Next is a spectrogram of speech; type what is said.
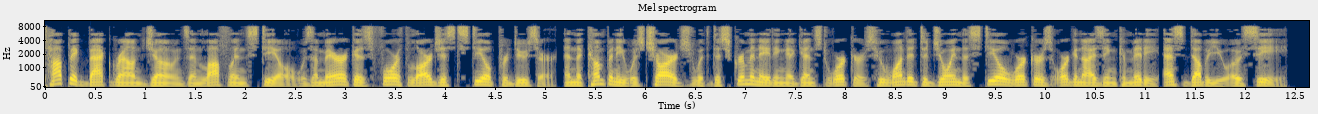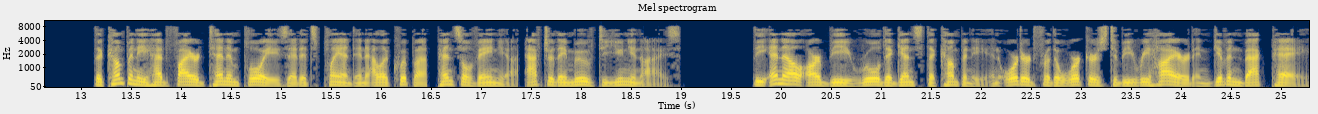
Topic background Jones and Laughlin Steel was America's fourth largest steel producer, and the company was charged with discriminating against workers who wanted to join the Steel Workers Organizing Committee. The company had fired 10 employees at its plant in Aliquippa, Pennsylvania, after they moved to unionize. The NLRB ruled against the company and ordered for the workers to be rehired and given back pay,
